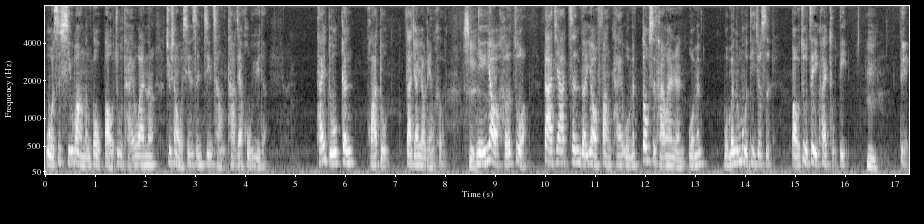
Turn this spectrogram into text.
我是希望能够保住台湾呢，就像我先生经常他在呼吁的，台独跟华独大家要联合，是你要合作，大家真的要放开，我们都是台湾人，我们我们的目的就是保住这一块土地，嗯，对，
